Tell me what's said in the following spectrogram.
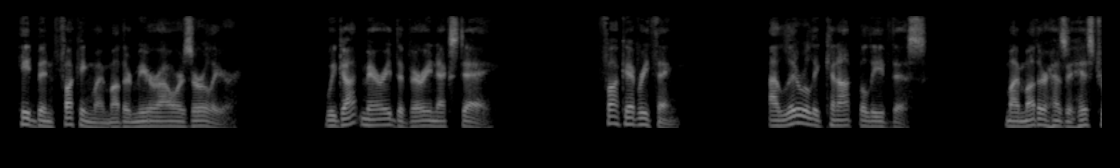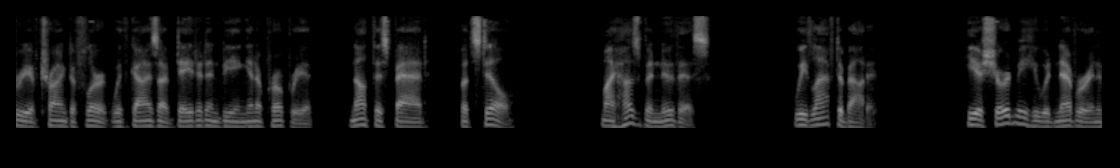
He'd been fucking my mother mere hours earlier. We got married the very next day. Fuck everything. I literally cannot believe this. My mother has a history of trying to flirt with guys I've dated and being inappropriate, not this bad, but still. My husband knew this. We laughed about it. He assured me he would never in a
